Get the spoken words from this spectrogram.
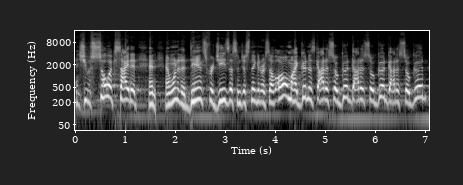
And she was so excited and, and wanted to dance for Jesus and just thinking to herself, oh my goodness, God is so good, God is so good, God is so good.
